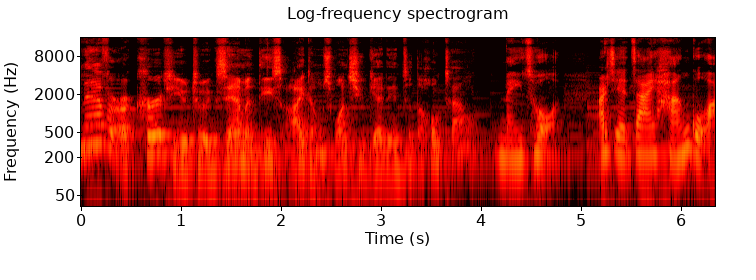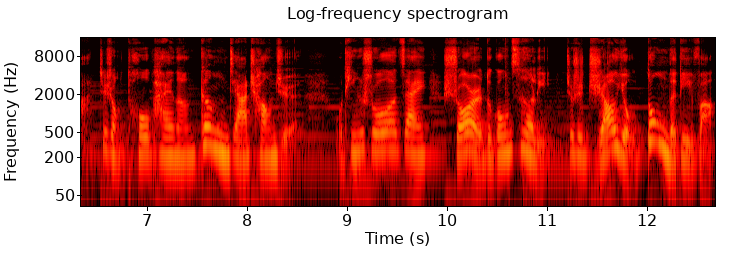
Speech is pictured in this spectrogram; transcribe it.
never occur to you to examine these items once you get into the hotel. 没错，而且在韩国啊，这种偷拍呢更加猖獗。 我听说在首尔的公厕里，就是只要有洞的地方，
